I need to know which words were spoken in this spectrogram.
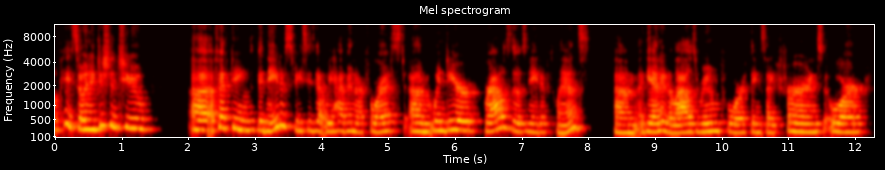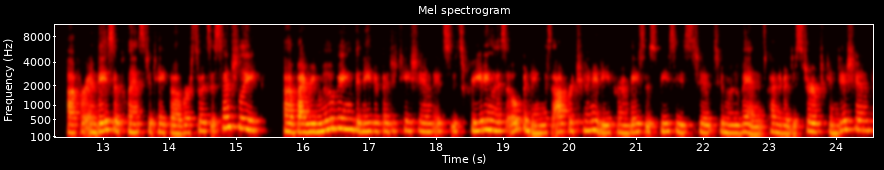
Okay, so in addition to uh, affecting the native species that we have in our forest, um, when deer browse those native plants, um, again, it allows room for things like ferns or uh, for invasive plants to take over. So it's essentially uh, by removing the native vegetation, it's it's creating this opening, this opportunity for invasive species to, to move in. It's kind of a disturbed condition.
